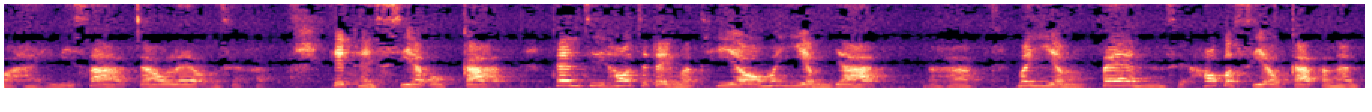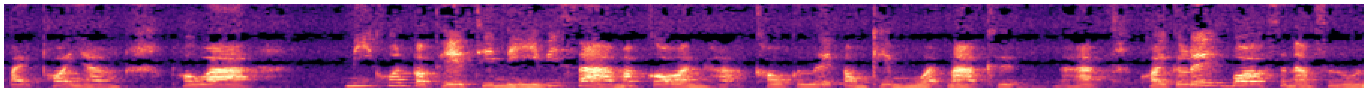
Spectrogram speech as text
่ให้วีซ่าเจ้าแล้วจังซี่ค่ะเฮ็ดให้เสียโอกาส แทนที่เฮาจะได้มาเที่ยวมาเยี่ยมญาตินะคะ มาเยี่ยมแฟนเสียเฮาก็เสียโอกาสตรงนั้นไปเพราะยัง เพราะว่ามีคนประเภทที่หนีวีซ่ามาก่อนค่ะ เขาก็เลยต้องเข้มงวดมากขึ้นนะคะคอยก็เลยบ่สนับสนุน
